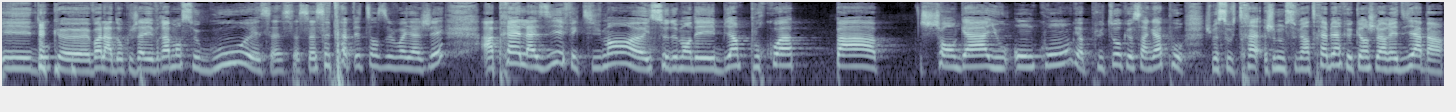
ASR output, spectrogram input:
et donc voilà, donc j'avais vraiment ce goût et ça, ça, ça, cette appétence de voyager. Après l'Asie, effectivement, ils se demandaient bien pourquoi pas Shanghai ou Hong Kong plutôt que Singapour. Je me, souviens très, je me souviens très bien que quand je leur ai dit ah ben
